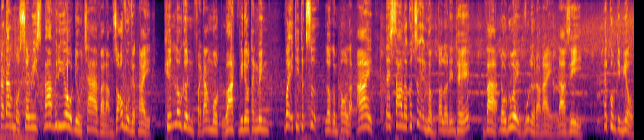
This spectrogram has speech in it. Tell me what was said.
đã đăng một series 3 video điều tra và làm rõ vụ việc này, khiến Logan phải đăng một loạt video thanh minh Vậy thì thực sự Logan Paul là ai? Tại sao lại có sự ảnh hưởng to lớn đến thế? Và đầu đuôi vụ lừa đảo này là gì? Hãy cùng tìm hiểu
